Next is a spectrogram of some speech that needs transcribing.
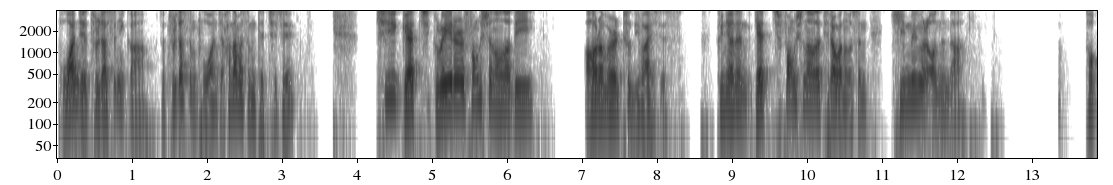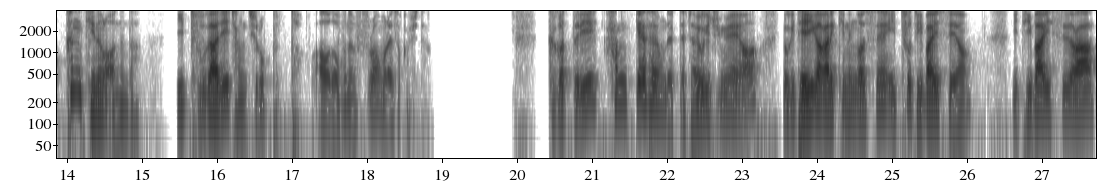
보완제 둘 다 쓰니까. 둘 다 쓰면 보완제 하나만 쓰면 대체제. She gets greater functionality out of her two devices 그녀는 get functionality라고 하는 것은 기능을 얻는다. 더 큰 기능을 얻는다. 이 두 가지 장치로부터 out of는 from으로 해석합시다. 그것들이 함께 사용될 때. 자, 여기 중요해요. 여기 데이가 가리키는 것은 이 two device예요. 이 디바이스가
